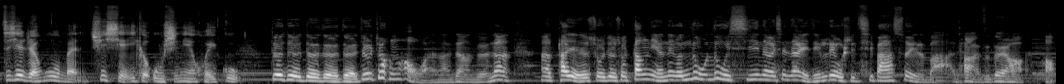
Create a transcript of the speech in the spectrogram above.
这些人物们去写一个五十年回顾。对对对对对，就就很好玩啊，这样子。那那他也是说，就是说当年那个露露西呢，现在已经六十七八岁了吧，这样子对哈。好，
